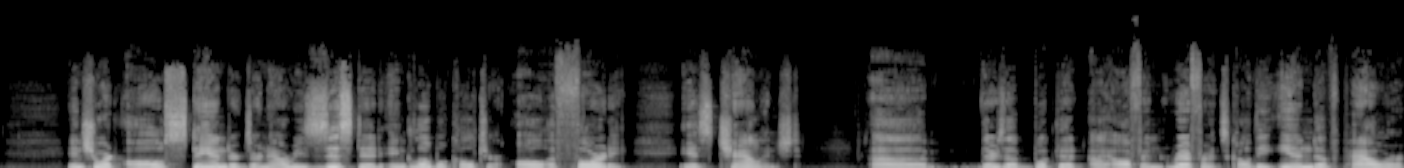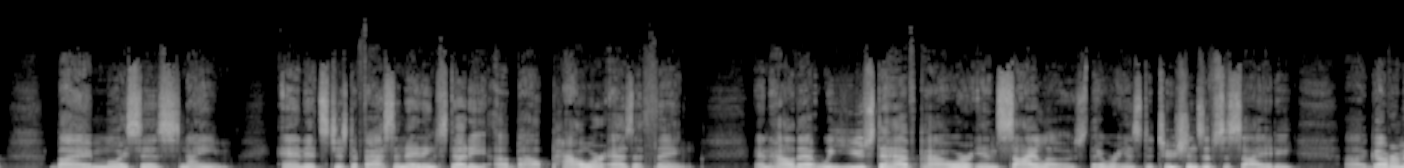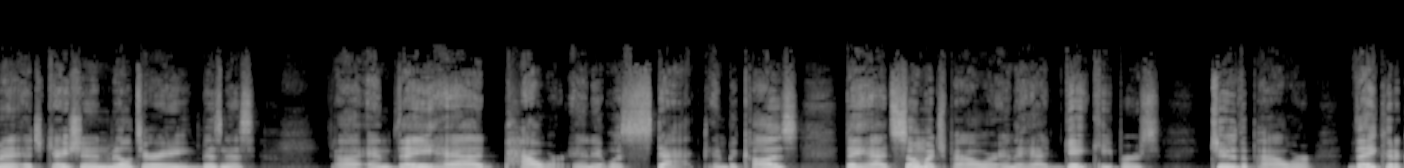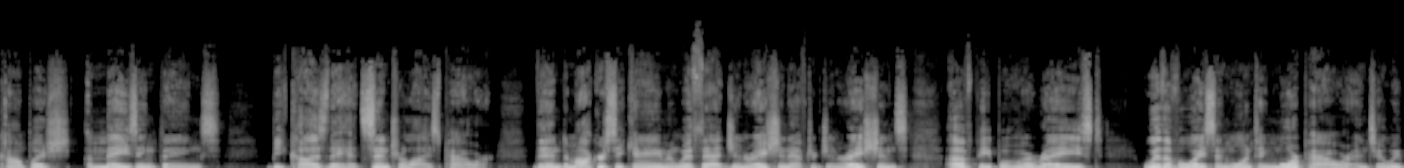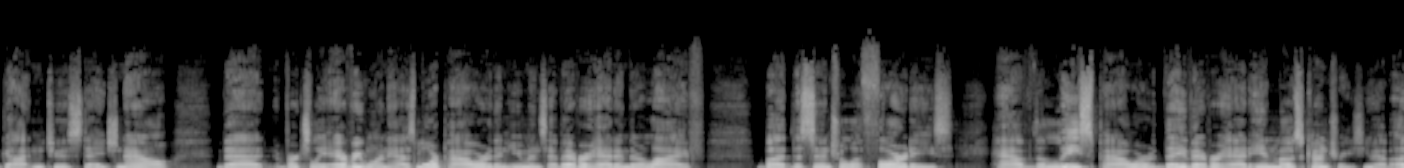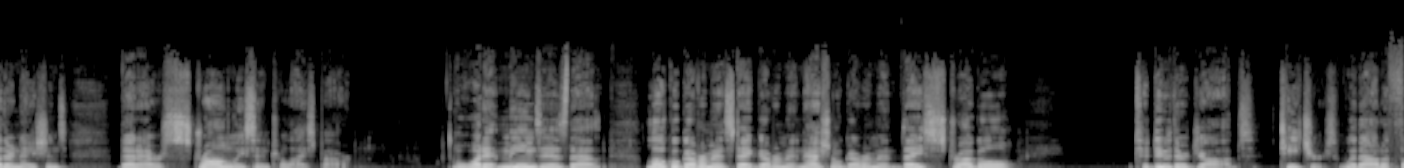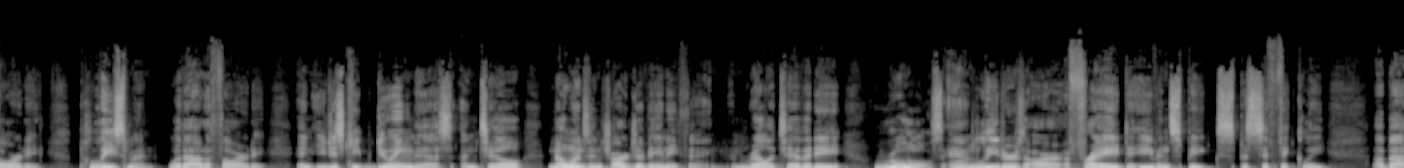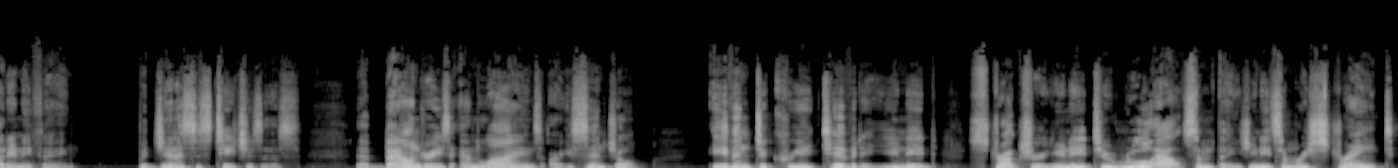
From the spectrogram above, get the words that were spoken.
In short, all standards are now resisted in global culture. All authority is challenged. Uh, there's a book that I often reference called The End of Power by Moises Naim. And it's just a fascinating study about power as a thing and how that we used to have power in silos. They were institutions of society, uh, government, education, military, business, uh, and they had power and it was stacked. And because they had so much power and they had gatekeepers to the power, they could accomplish amazing things because they had centralized power. Then democracy came, and with that, generation after generations of people who are raised with a voice and wanting more power until we've gotten to a stage now that virtually everyone has more power than humans have ever had in their life, but the central authorities have the least power they've ever had in most countries. You have other nations that have strongly centralized power. What it means is that local government, state government, national government, they struggle to do their jobs. Teachers without authority, policemen without authority. And you just keep doing this until no one's in charge of anything. And relativity rules, and leaders are afraid to even speak specifically about anything. But Genesis teaches us that boundaries and lines are essential even to creativity. You need structure, you need to rule out some things, you need some restraint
